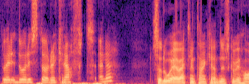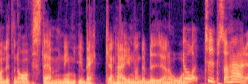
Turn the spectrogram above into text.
då är det, då är det större kraft, eller? Så då är verkligen tanken att nu ska vi ha en liten avstämning i bäcken här innan det blir en å. Ja, typ så här.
